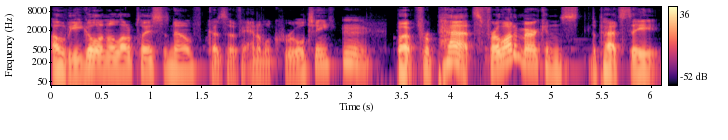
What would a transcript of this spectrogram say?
illegal in a lot of places now because of animal cruelty. Hmm. But for pets, for a lot of Americans, the pets they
